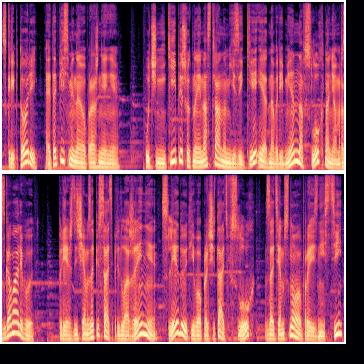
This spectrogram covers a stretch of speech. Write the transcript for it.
Скрипторий – это письменное упражнение – Ученики пишут на иностранном языке и одновременно вслух на нем разговаривают. Прежде чем записать предложение, следует его прочитать вслух, затем снова произнести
